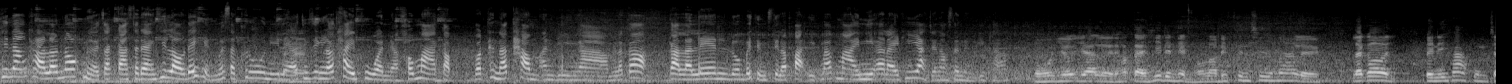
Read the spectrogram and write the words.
พี่นั่งคะแล้วนอกเหนือจากการแสดงที่เราได้เห็นเมื่อสักครู่นี้แล้วครับจริงๆ แล้วไทยพวนเนี่ยเขามากับวัฒนธรรมอันดีงาม แล้วก็การละเล่นรวมไปถึงศิลปะอีกมากมาย มีอะไรที่อยากจะนำเสนออีกคะโอ้เยอะแยะเลยนะครับ แต่ที่เด่นๆของเราได้ขึ้นชื่อมากเลย แล้วก็เป็นที่ภาคภูมิใจ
